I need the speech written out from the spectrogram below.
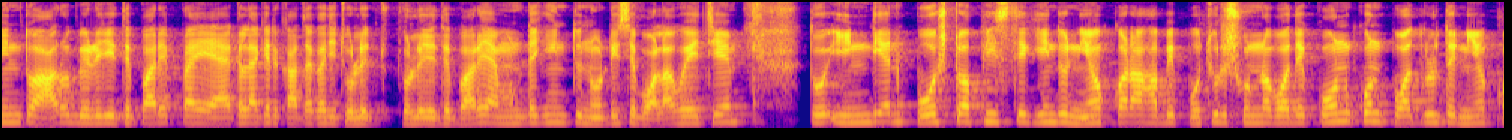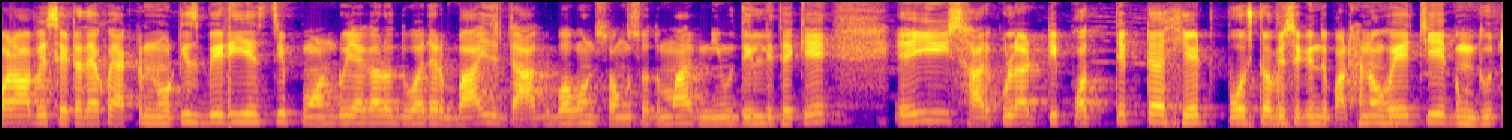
কিন্তু আরও বেড়ে যেতে পারে, প্রায় এক লাখের কাছাকাছি চলে চলে যেতে পারে, এমনটাই কিন্তু নোটিশে বলা হয়েছে। তো ইন্ডিয়ান পোস্ট অফিস কিন্তু নিয়োগ করা হবে, প্রচুর শূন্য পদে, কোন কোন পদগুলোতে নিয়োগ করা হবে সেটা দেখো, একটা নোটিশ বেরিয়ে এসেছে পনেরোই এগারো দু হাজার বাইশ, ডাক ভবন সংসদ মার্গ, নিউ দিল্লি থেকে। এই সার্কুলারটি প্রত্যেকটা হেড পোস্ট অফিসে কিন্তু পাঠানো হয়েছে এবং দ্রুত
